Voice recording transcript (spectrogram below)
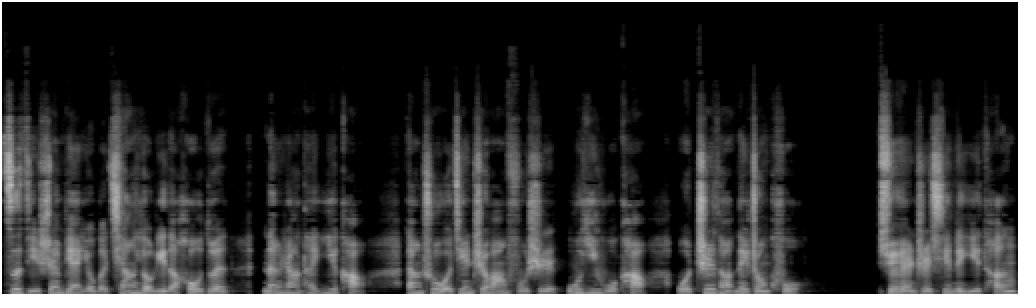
自己身边有个强有力的后盾，能让她依靠。当初我进知王府时无依无靠，我知道那种苦。轩辕志心里一疼，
